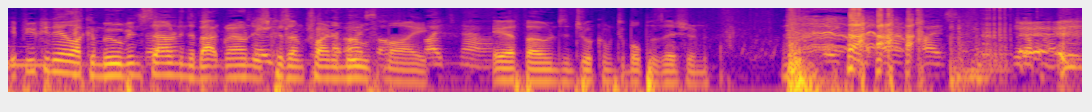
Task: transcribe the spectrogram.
If you can hear like a moving sound in the background, it's because I'm trying to move my right earphones into a comfortable position. Take that ice off. You don't have to, yeah.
